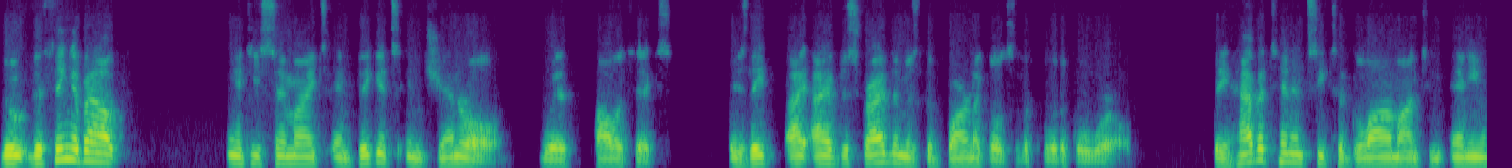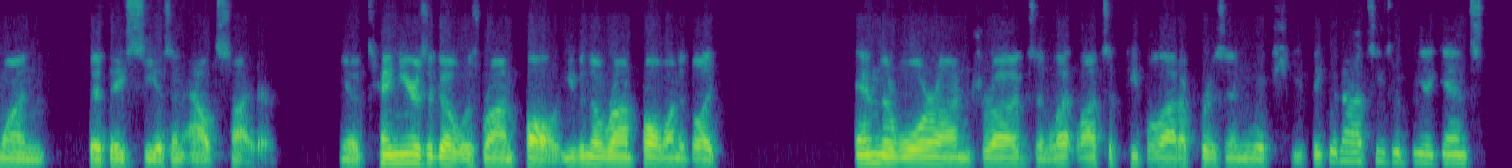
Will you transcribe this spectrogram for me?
the the thing about anti-Semites and bigots in general with politics is they I, I've described them as the barnacles of the political world. They have a tendency to glom onto anyone that they see as an outsider. You know, 10 years ago it was Ron Paul, even though Ron Paul wanted to like end the war on drugs and let lots of people out of prison, which you think the Nazis would be against.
